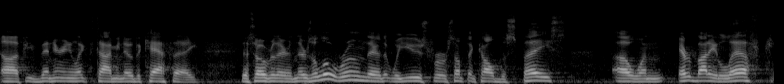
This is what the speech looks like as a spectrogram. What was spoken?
uh, if you've been here any length of time, you know the cafe that's over there. And there's a little room there that we use for something called the space. Uh, when everybody left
